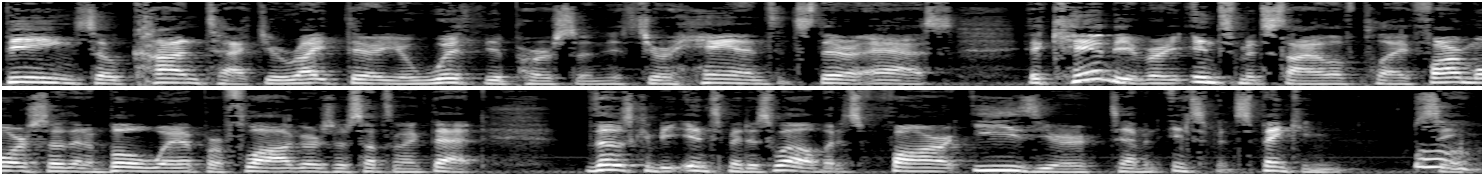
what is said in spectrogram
being so contact, you're right there. You're with the person. It's your hands. It's their ass. It can be a very intimate style of play, far more so than a bullwhip or floggers or something like that. Those can be intimate as well, but it's far easier to have an intimate spanking scene.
